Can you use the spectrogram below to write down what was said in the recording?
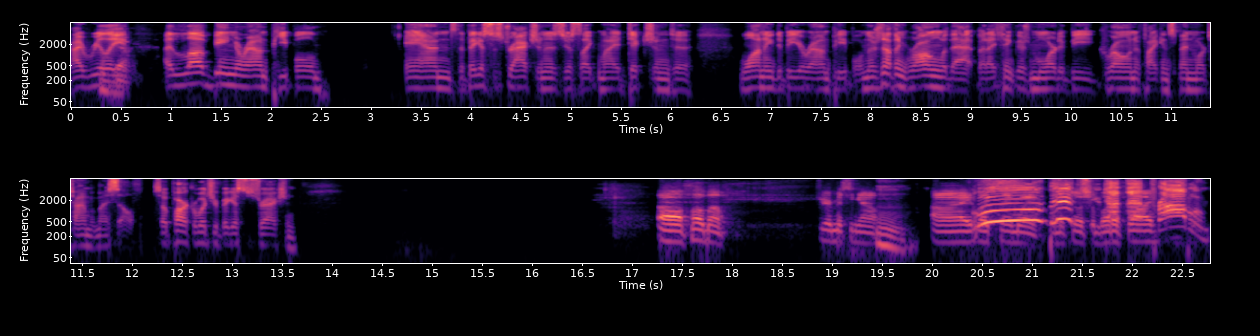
I really, Yeah. I love being around people, and the biggest distraction is just like my addiction to wanting to be around people. And there's nothing wrong with that, but I think there's more to be grown if I can spend more time with myself. So, Parker, what's your biggest distraction? Uh, FOMO. Fear of missing out. Mm. I like Ooh, same way. I'm a bitch, social you got that problem.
